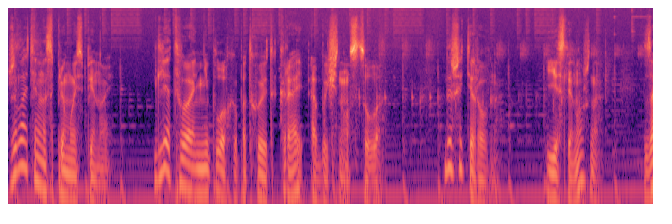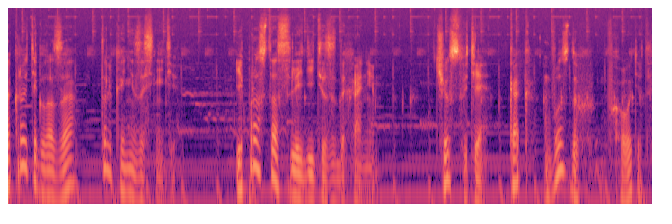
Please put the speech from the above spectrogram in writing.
желательно с прямой спиной. Для этого неплохо подходит край обычного стула. Дышите ровно. Если нужно, закройте глаза, только не засните. И просто следите за дыханием. Чувствуйте, как воздух входит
